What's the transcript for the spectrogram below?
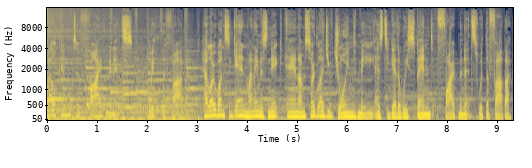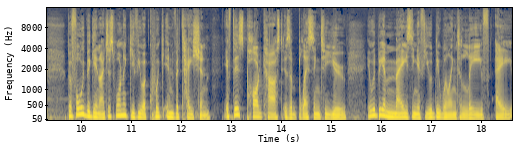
Welcome to 5 Minutes with the Father. Hello, once again. My name is Nick, and I'm so glad you've joined me as together we spend 5 minutes with the Father. Before we begin, I just want to give you a quick invitation. If this podcast is a blessing to you, it would be amazing if you would be willing to leave a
